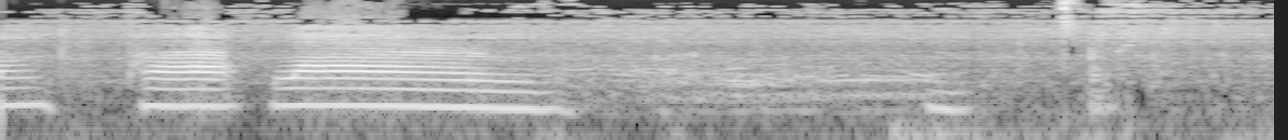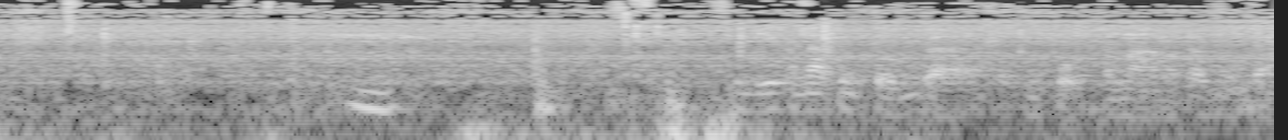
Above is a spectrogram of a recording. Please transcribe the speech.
งภาลังทีนี้คณะคุณสมกับคุณปู่สมาก็เหมือนกัน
